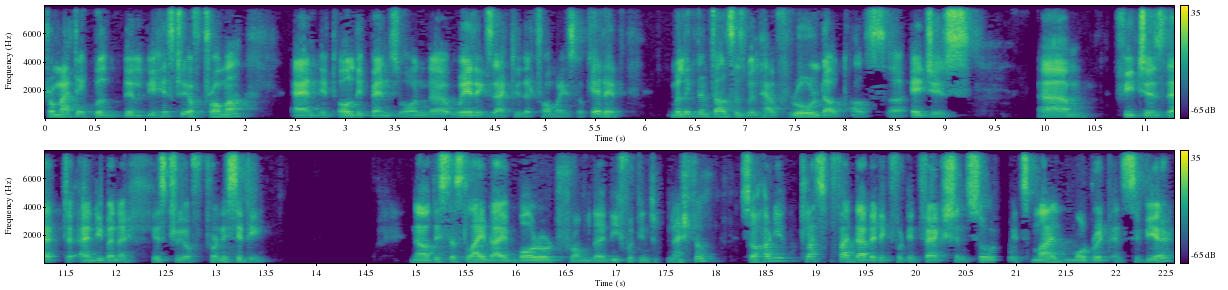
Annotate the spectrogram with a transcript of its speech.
Traumatic will there'll be a history of trauma, and it all depends on uh, where exactly the trauma is located. Malignant ulcers will have rolled out uh, edges, um, features that, and even a history of chronicity. Now, this is a slide I borrowed from the DFoot International. So how do you classify diabetic foot infection? So it's mild, moderate, and severe.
